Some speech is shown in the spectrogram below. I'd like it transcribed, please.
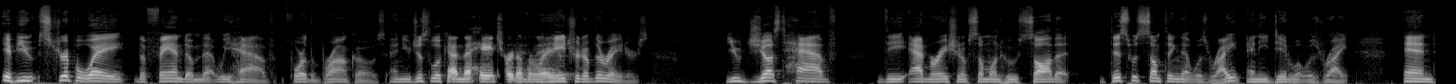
if you strip away the fandom that we have for the Broncos and you just look and at the hatred of the, the Raiders. hatred of the Raiders, you just have the admiration of someone who saw that this was something that was right and he did what was right, and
